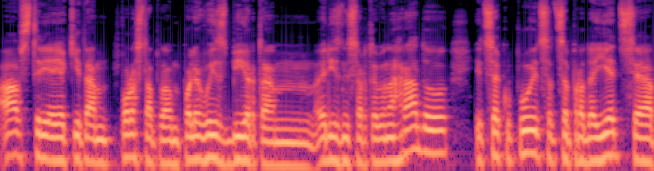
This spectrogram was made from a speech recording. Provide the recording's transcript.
Австрія, які там просто там польовий збір, там різні сорти винограду, і це купується, це продається.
